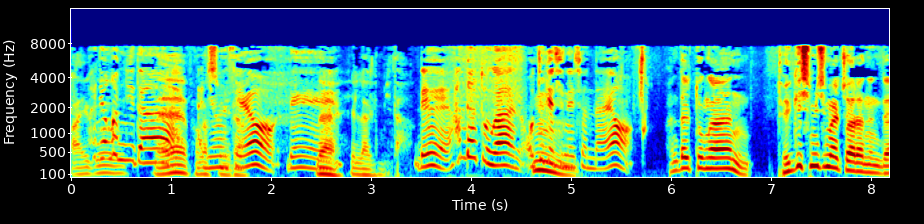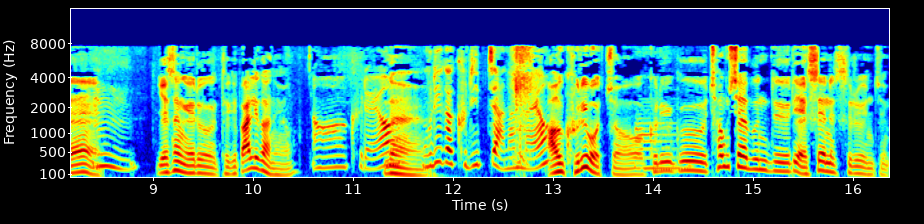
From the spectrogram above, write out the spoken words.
아이고. 환영합니다. 네, 반갑습니다. 안녕하세요. 네. 네, 일락입니다. 네, 한 달 동안 어떻게 음. 지내셨나요? 한 달 동안 되게 심심할 줄 알았는데 음. 예상외로 되게 빨리 가네요. 아, 그래요? 네. 우리가 그립지 않았나요? 아우 그리웠죠. 어. 그리고 청취자분들이 SNS로 이제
